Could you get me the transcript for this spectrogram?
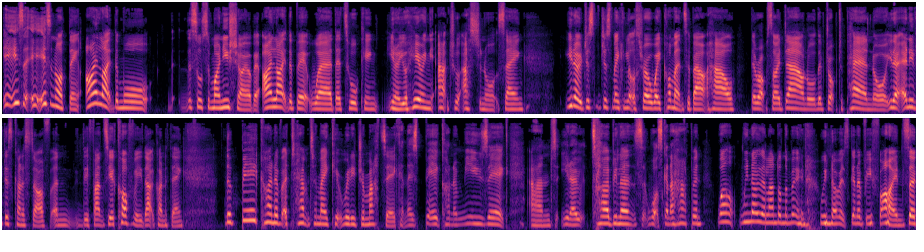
it is it is an odd thing. I like the more the sort of minutiae of it. I like the bit where they're talking. You know, you're hearing the actual astronaut saying, you know, just just making little throwaway comments about how they're upside down or they've dropped a pen or you know any of this kind of stuff and they fancy a coffee, that kind of thing. The big kind of attempt to make it really dramatic and there's big kind of music and you know turbulence. What's going to happen? Well, we know they land on the moon. We know it's going to be fine. So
